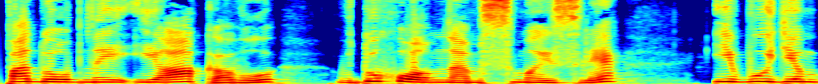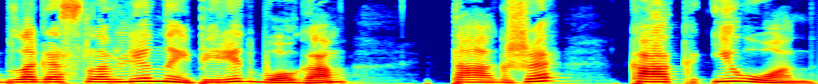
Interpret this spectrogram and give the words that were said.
подобны Иакову в духовном смысле и будем благословлены перед Богом так же, как и он.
